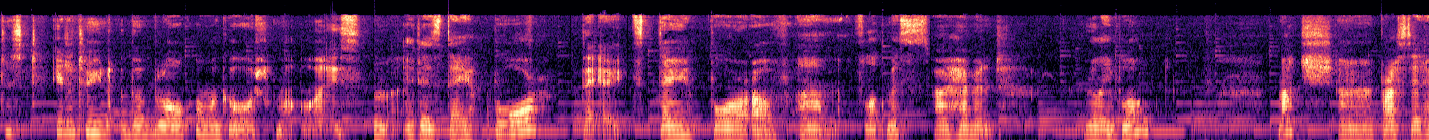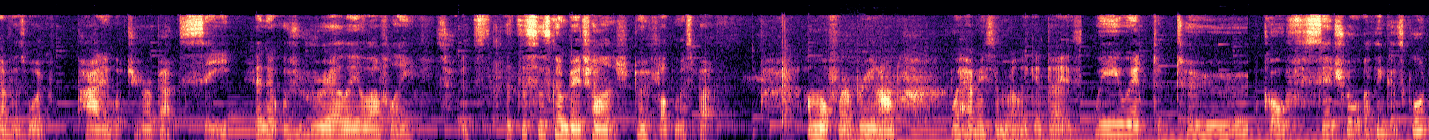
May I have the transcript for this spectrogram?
starting the vlog. Oh my gosh, my eyes. Um, it is day four, day eight, day four of um, Vlogmas. I haven't really vlogged much. Uh, Bryce did have his work party, which you're about to see, and it was really lovely. It's, it's this is going to be a challenge doing Vlogmas, but I'm all for it. Bring it on. We're having some really good days. We went to Golf Central, I think it's called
